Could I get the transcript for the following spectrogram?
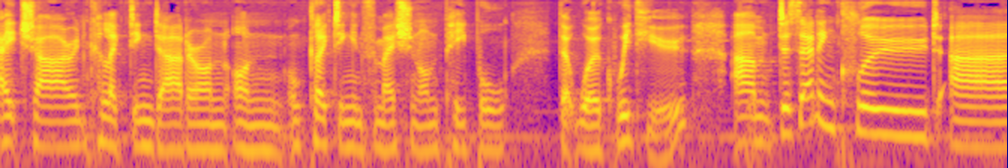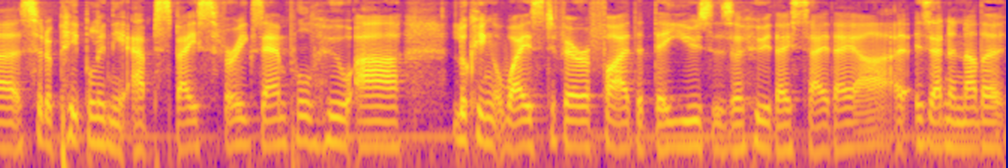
HR and collecting data on, on or collecting information on people that work with you. Um, does that include uh, sort of people in the app space, for example, who are looking at ways to verify that their users are who they say they are? Is that another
